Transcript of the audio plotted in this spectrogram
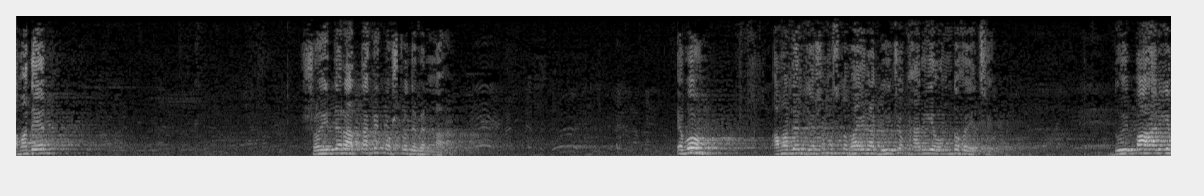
আমাদের শহীদের আত্মাকে কষ্ট দেবেন না। এবং আমাদের যে সমস্ত ভাইরা দুই চোখ হারিয়ে অন্ধ হয়েছে, দুই পা হারিয়ে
